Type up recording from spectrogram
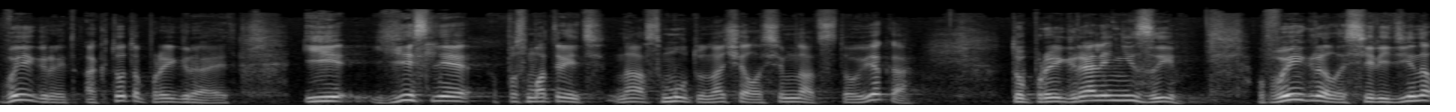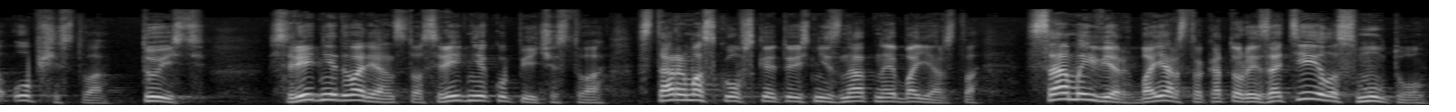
выиграет, а кто-то проиграет. И если посмотреть на смуту начала 17 века, то проиграли низы, выиграла середина общества, то есть среднее дворянство, среднее купечество, старомосковское, то есть незнатное боярство. Самый верх боярства, которое затеяло смуту,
